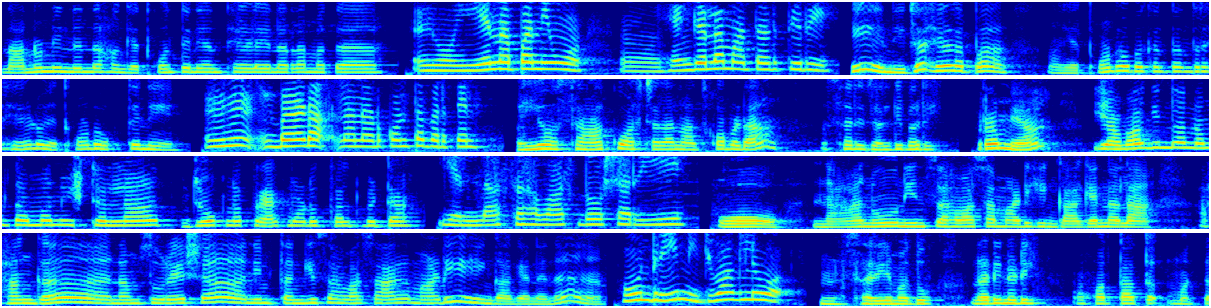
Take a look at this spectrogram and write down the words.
ನಾನು ನಿನ್ನನ್ನು ಹಂಗ ಎತ್ಕೊಂತೀನಿ ಅಂತ ಹೇಳಿ ಏನಾರ ಮತ್ತ? ಅಯ್ಯೋ ಏನಪ್ಪ ನೀವು? ಹ್ಮ್, ಹೆಂಗೆಲ್ಲ ಮಾತಾಡ್ತೀರಿ? ಏ ನಿಜ ಹೇಳಪ್ಪ ಎತ್ಕೊಂಡು ಹೋಗ್ಬೇಕಂತಂದ್ರೆ ಹೇಳು ಎತ್ಕೊಂಡು ಹೋಗ್ತೀನಿ. ಹ್ಮ್ ಬೇಡ ನಾನು ನಡ್ಕೊಂತ ಬರ್ತೇನೆ. ಅಯ್ಯೋ ಸಾಕು ಅಷ್ಟೆಲ್ಲ ನಾಚ್ಕೋಬೇಡ. ಸರಿ ಜಲ್ದಿ ಬರ್ರಿ. ರಮ್ಯಾ ಯಾವಾಗಿಂದ ನಮ್ಮ ತಮ್ಮನು ಇಷ್ಟೆಲ್ಲ ಜೋಕ್ನ ಕ್ರ್ಯಾಕ್ ಮಾಡೋದು ಕಲ್ತ್ಬಿಟ್ಟ? ಎಲ್ಲ ಸಹವಾಸ ದೋಷ ರೀ. ಓ ನಾನು ನಿನ್ ಸಹವಾಸ ಮಾಡಿ ಹಿಂಗಾಗೇನಲ್ಲ ಹಂಗ ನಮ್ ಸುರೇಶ ನಿಮ್ ತಂಗಿ ಸಹವಾಸ ಮಾಡಿ ಹಿಂಗಾಗೇನ ಹ್ಞೂ ರೀ ನಿಜವಾಗ್ಲೂ. ಹ್ಮ್ ಸರಿ ಮಧು ನಡಿ ನಡಿ ಹೊತ್ತಾತು. ಮತ್ತ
